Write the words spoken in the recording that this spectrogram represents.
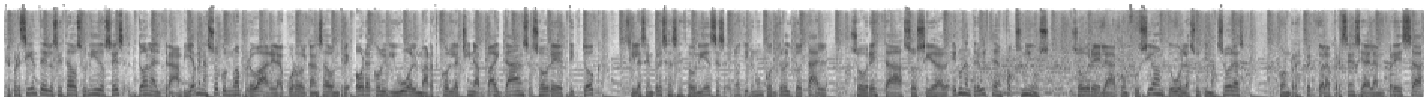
El presidente de los Estados Unidos es Donald Trump y amenazó con no aprobar el acuerdo alcanzado entre Oracle y Walmart con la China ByteDance sobre TikTok si las empresas estadounidenses no tienen un control total sobre esta sociedad. En una entrevista en Fox News sobre la confusión que hubo en las últimas horas con respecto a la presencia de la empresa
